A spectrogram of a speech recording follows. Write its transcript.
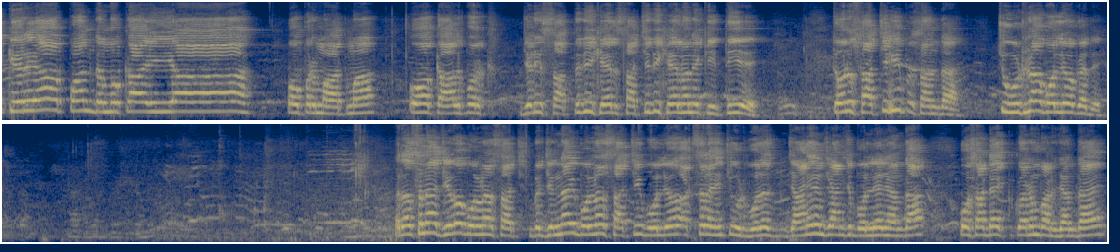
ਕਿਰਿਆ ਪੰਧ ਮੁਕਾਈਆ। ਉਹ ਪਰਮਾਤਮਾ, ਉਹ ਅਕਾਲ ਪੁਰਖ ਜਿਹੜੀ ਸੱਤ ਦੀ ਖੇਲ, ਸੱਚ ਦੀ ਖੇਲ ਉਹਨੇ ਕੀਤੀ ਏ। ਤੇ ਉਹਨੂੰ ਸੱਚ ਹੀ ਪਸੰਦ ਆ। ਝੂਠ ਨਾ ਬੋਲਿਓ ਕਦੇ। ਰਸਨਾ ਜਿਵਾ ਬੋਲਣਾ ਸੱਚ, ਵੀ ਜਿੰਨਾ ਹੀ ਬੋਲਣਾ ਸੱਚ ਹੀ ਬੋਲਿਓ। ਅਕਸਰ ਅਸੀਂ ਝੂਠ ਬੋਲੇ, ਜਾਣੇ ਅਣਜਾਣ ਚ ਬੋਲਿਆ ਜਾਂਦਾ। ਉਹ ਸਾਡਾ ਇੱਕ ਕਰਮ ਬਣ ਜਾਂਦਾ ਹੈ।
